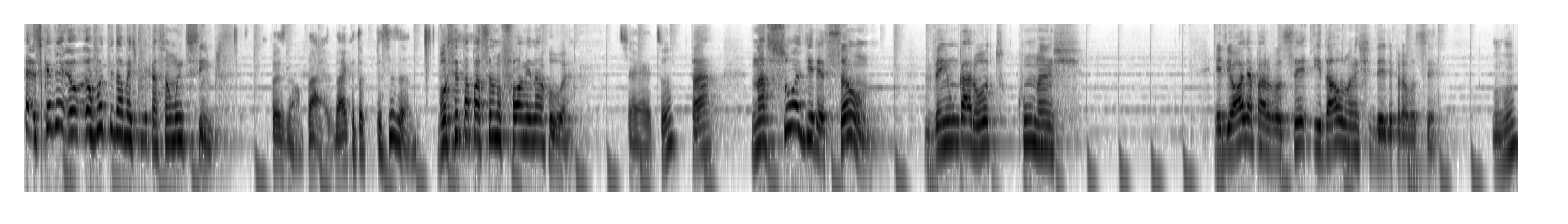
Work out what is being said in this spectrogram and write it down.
É, você quer ver? Eu, eu vou te dar uma explicação muito simples. Pois não, vai, vai que eu tô precisando. Você tá passando fome na rua. Certo. Tá? Na sua direção vem um garoto com um lanche. Ele olha para você e dá o lanche dele para você. Uhum.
